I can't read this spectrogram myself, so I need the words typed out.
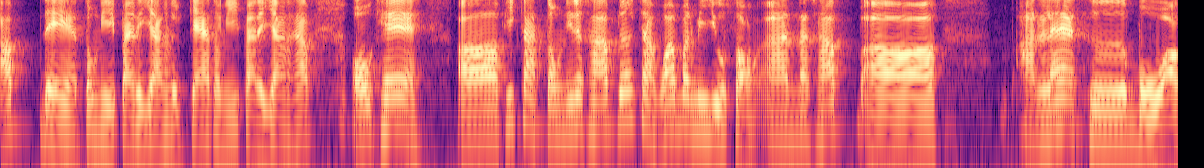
อัปเดตตรงนี้ไปหรือยังหรือแก้ตรงนี้ไปหรือยังนะครับ โอเคเอ่อพิกัดตรงนี้นะครับ เนื่องจากว่ามันมีอยู่ 2 อันนะครับเอันแรกคือบวก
